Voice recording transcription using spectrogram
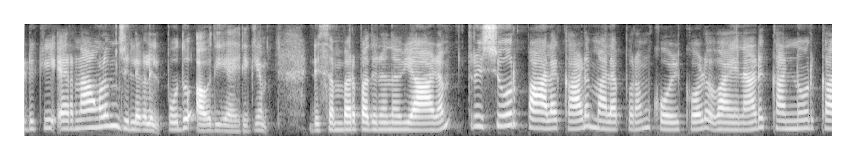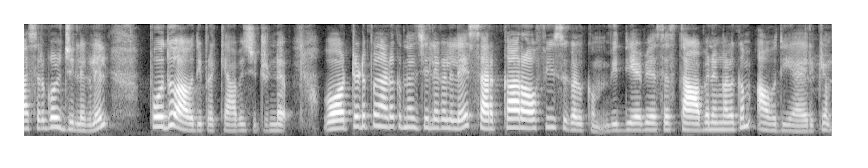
ഇടുക്കി എറണാകുളം ജില്ലകളിൽ പൊതു അവധിയായിരിക്കും. ഡിസംബർ പതിനൊന്ന് വ്യാഴം തൃശൂർ പാലക്കാട് മലപ്പുറം കോഴിക്കോട് വയനാട് കണ്ണൂർ കാസർഗോഡ് ജില്ലകളിൽ പൊതു അവധി പ്രഖ്യാപിച്ചിട്ടുണ്ട്. വോട്ടെടുപ്പ് നടക്കുന്ന ജില്ലകളിലെ സർക്കാർ ഓഫീസുകൾക്കും വിദ്യാഭ്യാസ സ്ഥാപനങ്ങൾക്കും അവധിയായിരിക്കും.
